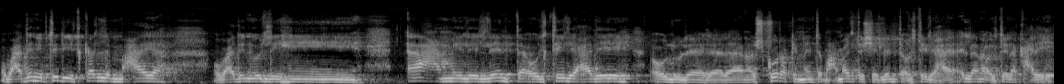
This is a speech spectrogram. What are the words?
وبعدين يبتدي يتكلم معايا وبعدين يقول لي هي اعمل اللي انت قلت لي عليه. أقول له لا لا لا أنا اشكرك ان انت ما عملتش اللي انت قلت لي اللي أنا قلت لك عليه.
